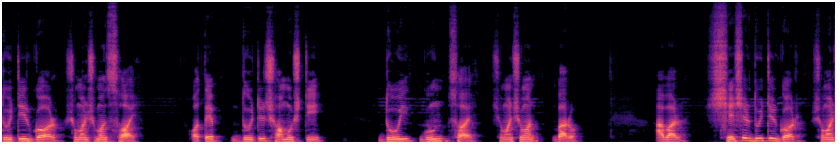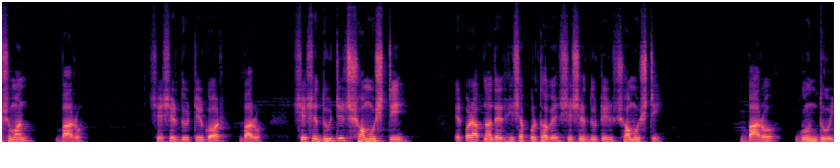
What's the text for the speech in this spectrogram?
দুইটির গড় সমান সমান ছয়, অতএব দুইটির সমষ্টি দুই গুণ ছয় সমান সমান বারো। আবার শেষের দুইটির গড় সমান সমান বারো। শেষের দুইটির গড় বারো। শেষের দুইটির সমষ্টি, এরপর আপনাদের হিসাব করতে হবে, শেষের দুটির সমষ্টি বারো গুণ দুই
